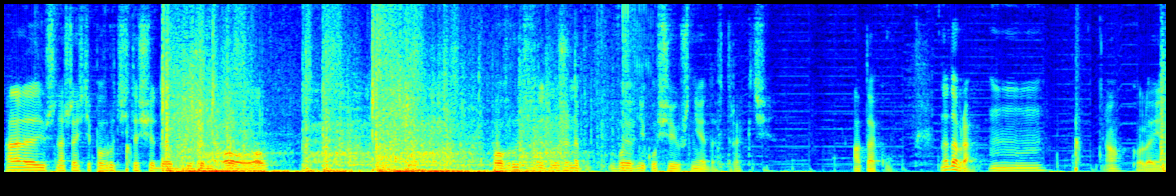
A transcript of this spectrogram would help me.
Ale już na szczęście powrócić to się do drużyny. O, o. Powrócić do drużyny wojowników się już nie da w trakcie ataku. No dobra. Mm. O, kolejny.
